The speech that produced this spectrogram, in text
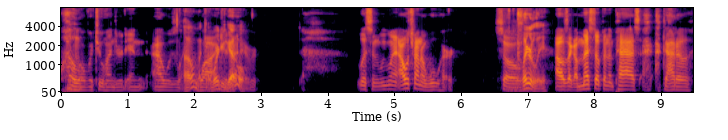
well over two hundred, and I was like, Mm-hmm. Oh my God, where'd you go? ever- Listen, we went. I was trying to woo her, so Clearly, I was like, I messed up in the past. I, I gotta,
